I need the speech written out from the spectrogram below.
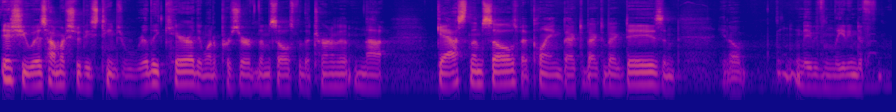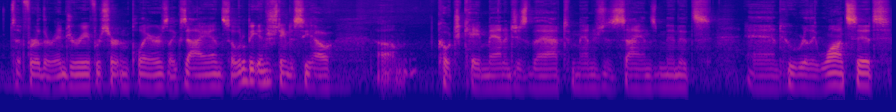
issue is how much do these teams really care? They want to preserve themselves for the tournament, and not gas themselves by playing back to back to back days, and you know maybe even leading to, to further injury for certain players like Zion. So it'll be interesting to see how um, Coach K manages that, manages Zion's minutes, and who really wants it.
